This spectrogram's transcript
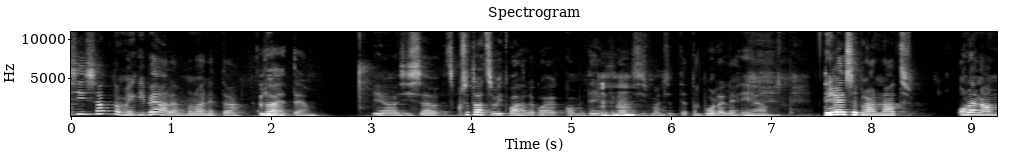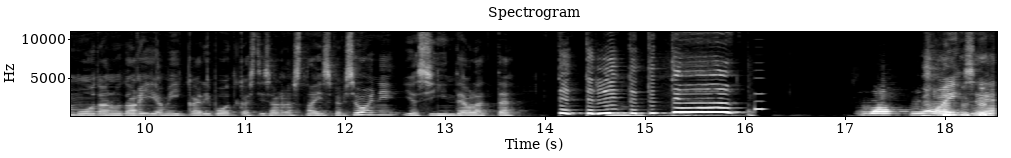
siis hakkamegi peale, ma loen ette või? loe ette, jah. ja siis, kui sa tahad, sa võid vahele kohe kommenteerida mm, -hmm. siis ma lihtsalt jätan pooleli. tere, sõbrannad olen ammu oodanud Ari ja Miikali podcasti sarnast naisversiooni ja siin te olete. oi, see,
